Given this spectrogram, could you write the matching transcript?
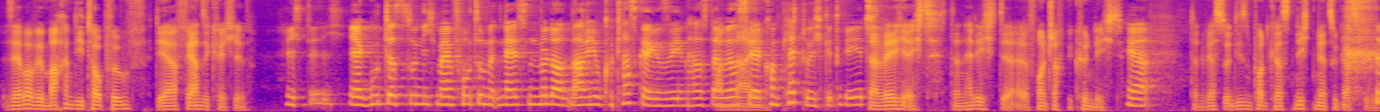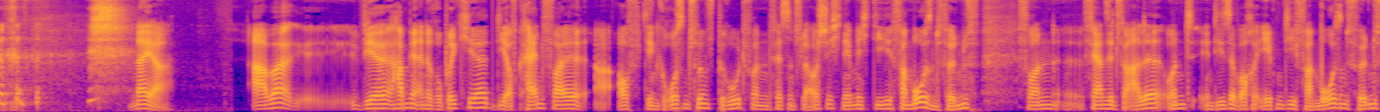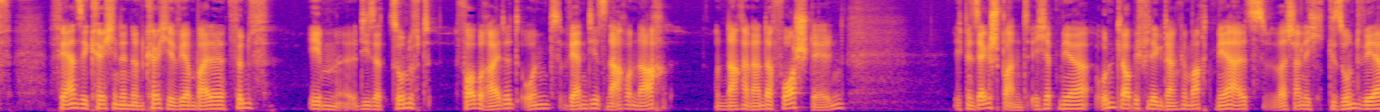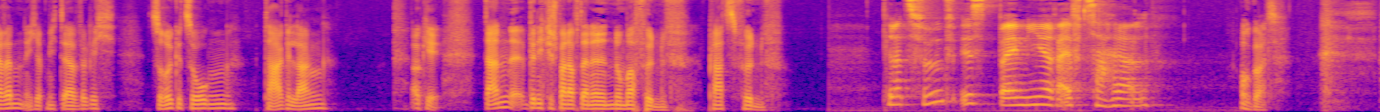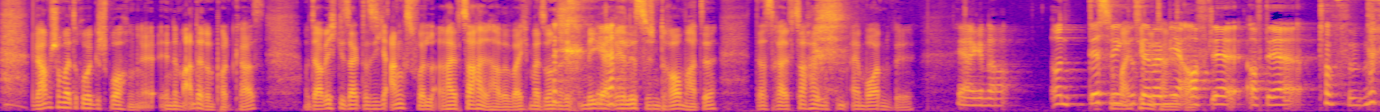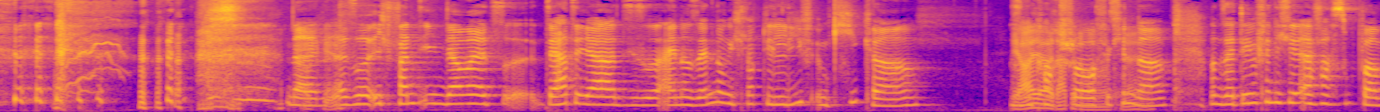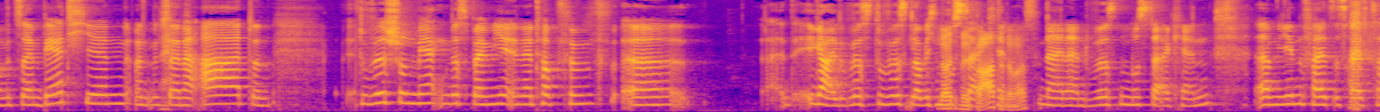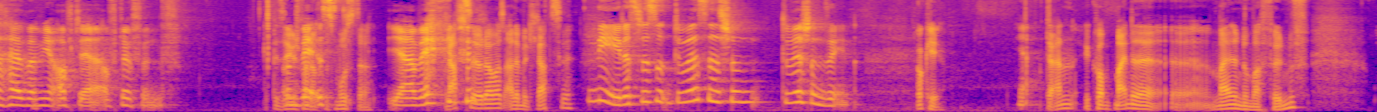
selber, wir machen die Top 5 der Fernsehköche. Richtig. Ja, gut, dass du nicht mein Foto mit Nelson Müller und Mario Kotaska gesehen hast. Dann oh wärst du ja komplett durchgedreht. Dann wäre ich echt, dann hätte ich der Freundschaft gekündigt. Ja dann wärst du in diesem Podcast nicht mehr zu Gast gewesen. naja, aber wir haben ja eine Rubrik hier, die auf keinen Fall auf den großen fünf beruht von Fest und Flauschig, nämlich die famosen fünf von äh, Fernsehen für alle und in dieser Woche eben die famosen fünf Fernsehköchinnen und Köche. Wir haben beide fünf eben dieser Zunft vorbereitet und werden die jetzt nach und nach und nacheinander vorstellen. Ich bin sehr gespannt. Ich habe mir unglaublich viele Gedanken gemacht, mehr als wahrscheinlich gesund wären. Ich habe mich da wirklich zurückgezogen, tagelang. Okay, dann bin ich gespannt auf deine Nummer 5. Platz 5. Platz 5 ist bei mir Ralf Zacherl. Oh Gott. Wir haben schon mal drüber gesprochen äh, in einem anderen Podcast und da habe ich gesagt, dass ich Angst vor Ralf Zachal habe, weil ich mal so einen mega realistischen Traum hatte, dass Ralf Zachal mich ermorden will. Ja, genau. Und deswegen so ist er bei mir auf der, auf der Top 5. Nein, okay. also ich fand ihn damals, der hatte ja diese eine Sendung, ich glaube, die lief im Kika. So ja, eine ja, Kochshow für Kinder. Ja, ja. Und seitdem finde ich ihn einfach super mit seinem Bärtchen und mit seiner Art und du wirst schon merken, dass bei mir in der Top 5 äh, egal, du wirst, du wirst, glaube ich, ein Leute Muster mit Bart erkennen. oder was? Nein, nein, du wirst ein Muster erkennen. Ähm, jedenfalls ist Ralf Zahal bei mir auf der, auf der 5. Ich bin sehr gespannt auf das Muster. Ja, wer, Glatze oder was? Alle mit Glatze? Nee, das wirst, du wirst es schon, du wirst schon sehen. Okay. Ja. Dann kommt meine, äh, meine Nummer 5.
